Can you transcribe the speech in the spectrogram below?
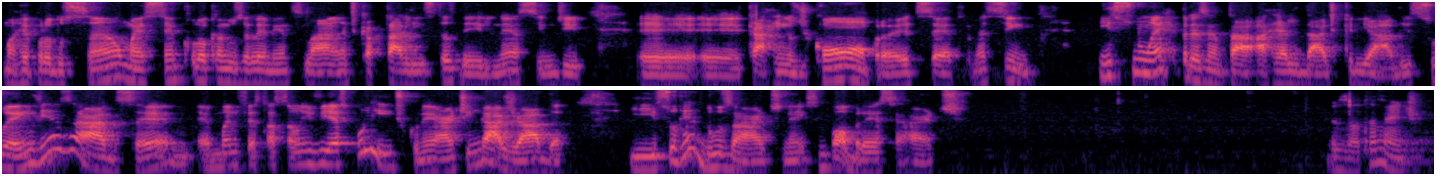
uma reprodução, mas sempre colocando os elementos lá anticapitalistas dele, né? Assim, de é, é carrinhos de compra, etc. Mas, assim, isso não é representar a realidade criada, isso é enviesado, isso é, é manifestação em viés político, né? Arte engajada. E isso reduz a arte, né? Isso empobrece a arte. Exatamente.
